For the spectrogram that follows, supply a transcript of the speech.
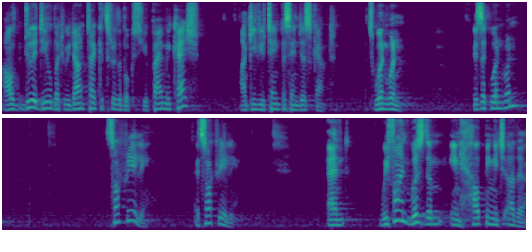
I'll do a deal, but we don't take it through the books. You pay me cash, I give you 10% discount. It's win win. Is it win win? It's not really. It's not really. And we find wisdom in helping each other,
